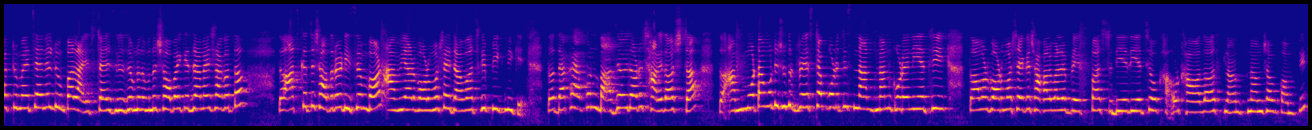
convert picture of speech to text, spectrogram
Back to my channel Tumpa lifestyle series আমরা তোমাদের সবাইকে জানাই স্বাগত। তো আজকে হচ্ছে সতেরো ডিসেম্বর, আমি আর বড়মশাই যাব আজকে পিকনিকে তো দেখো এখন বাজে ওই ধরো সাড়ে দশটা, তো আমি মোটামুটি শুধু ড্রেসটা পরেছি, স্নান স্নান করে নিয়েছি। তো আমার বড়মশাইকে সকালবেলা ব্রেকফাস্ট দিয়ে দিয়েছে, ও ওর খাওয়া দাওয়া স্নান স্নান সব কমপ্লিট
